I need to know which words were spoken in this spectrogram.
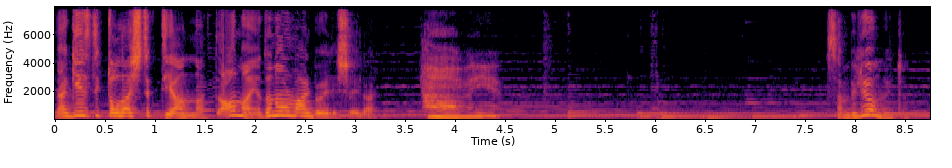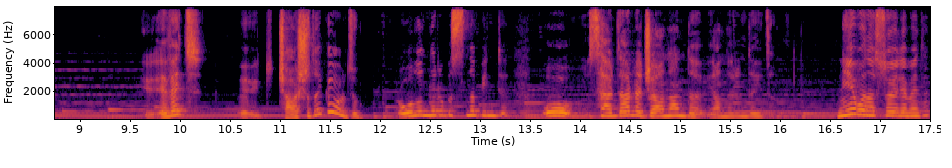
Yani gezdik dolaştık diye anlattı. Almanya'da normal böyle şeyler. Ha iyi. Sen biliyor muydun? E, Evet e, çarşıda gördüm. Oğlanın arabasına bindi. O Serdar'la Canan da yanlarındaydı. Niye bana söylemedin?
